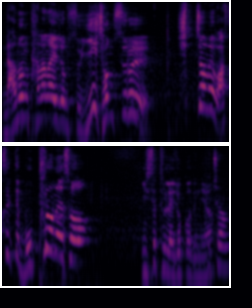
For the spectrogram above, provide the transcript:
남은 단 하나의 점수, 이 점수를 10점에 왔을 때 못 풀어내서 2세트를 내줬거든요. 그렇죠.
